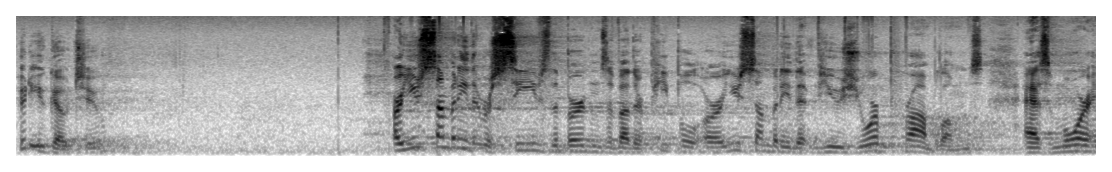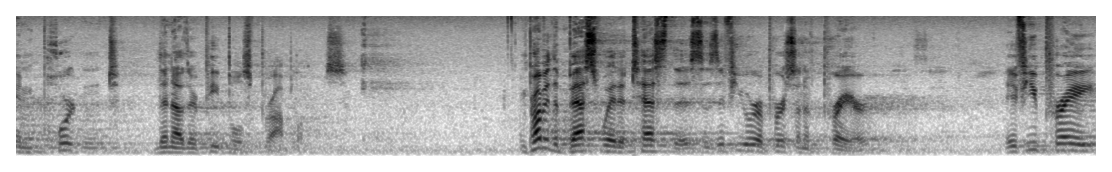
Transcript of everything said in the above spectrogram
who do you go to? Are you somebody that receives the burdens of other people, or are you somebody that views your problems as more important than other people's problems. And probably the best way to test this is if you are a person of prayer. If you pray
